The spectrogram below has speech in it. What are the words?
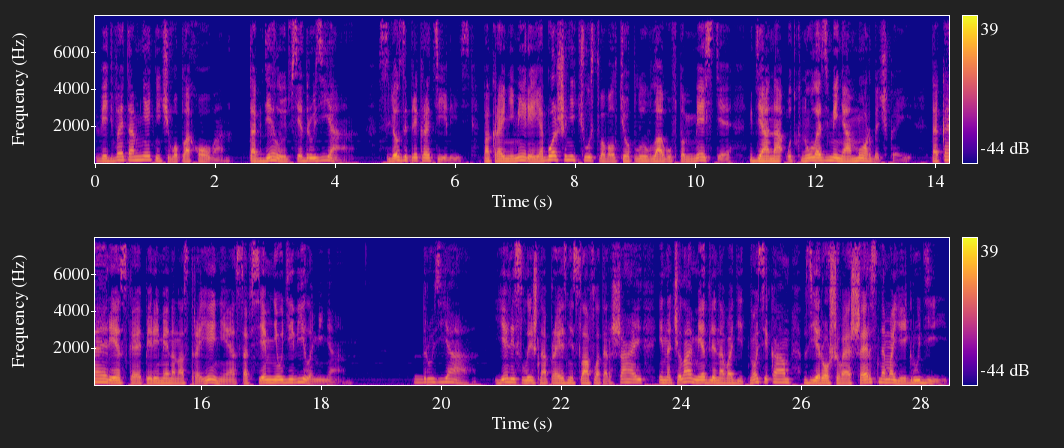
Ведь в этом нет ничего плохого. Так делают все друзья. Слезы прекратились. По крайней мере, я больше не чувствовал теплую влагу в том месте, где она уткнулась в меня мордочкой. Такая резкая перемена настроения совсем не удивила меня. «Друзья», еле слышно произнесла Флаттершай и начала медленно водить носиком, взъерошивая шерсть на моей груди.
